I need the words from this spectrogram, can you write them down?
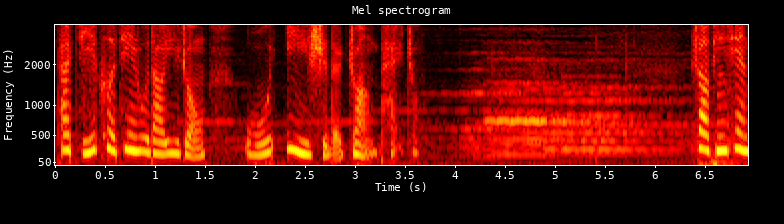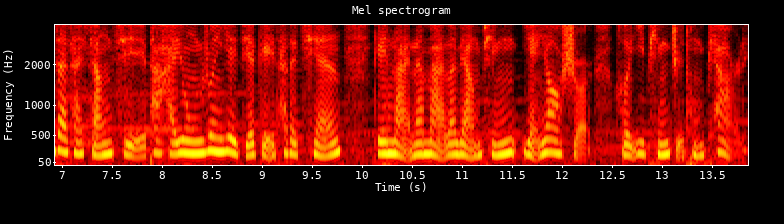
他即刻进入到一种无意识的状态中。少平现在才想起，他还用润叶姐给他的钱，给奶奶买了两瓶眼药水和一瓶止痛片儿嘞。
